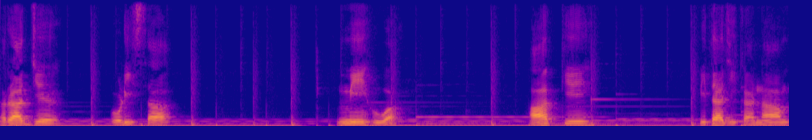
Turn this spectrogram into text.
राज्य उड़ीसा में हुआ। आपके पिताजी का नाम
